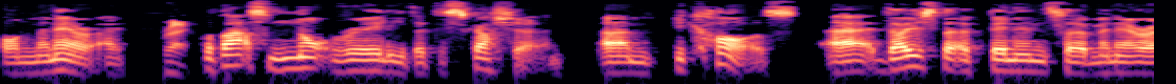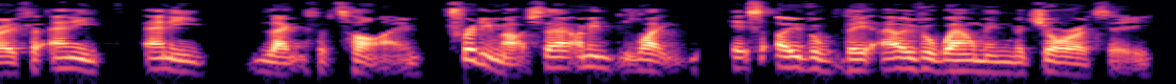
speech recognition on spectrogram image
on Monero. Right. But that's not really the discussion, um, because, uh, those that have been into Monero for any, any length of time, pretty much there, I mean, like, it's over, the overwhelming majority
